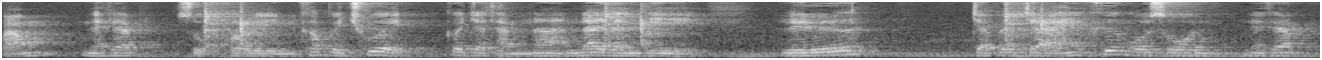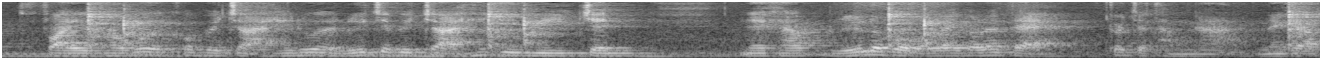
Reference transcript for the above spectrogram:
ปั๊มนะครับสูบคลอรีนเข้าไปช่วยก็จะทำหน้าได้ทันที หรือจะไปจ่ายให้เครื่องโอโซนนะครับไฟ power ก็ไปจ่ายให้ด้วย หรือจะไปจ่ายให้ UV gen นะครับหรือระบบอะไรก็แล้วแต่ก็จะทำงานนะครับ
